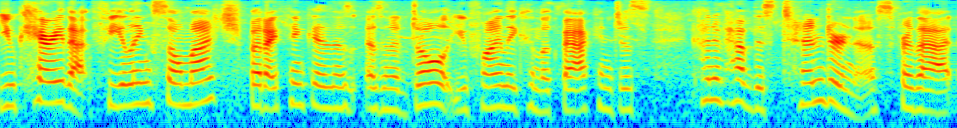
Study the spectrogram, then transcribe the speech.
you carry that feeling so much, but I think as, as an adult, you finally can look back and just kind of have this tenderness for that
